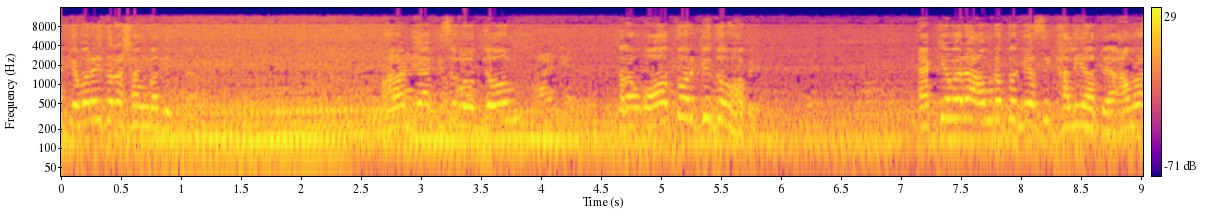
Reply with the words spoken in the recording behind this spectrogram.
একেবারেই তারা সাংবাদিক না ভাড়াটিয়া কিছু লোকজন তারা অতর্কিতভাবে একেবারে আমরা তো গেছি খালি হাতে, আমরা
